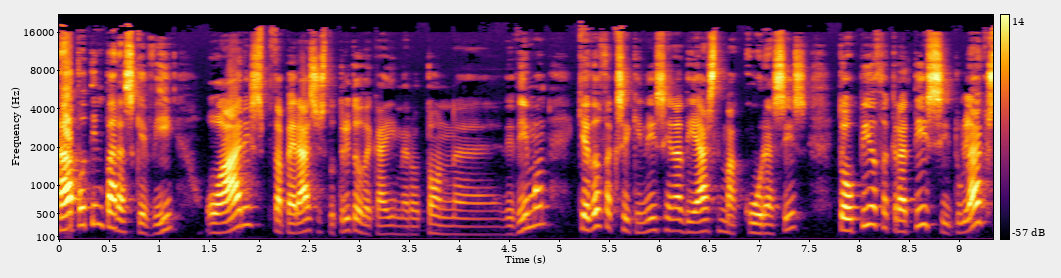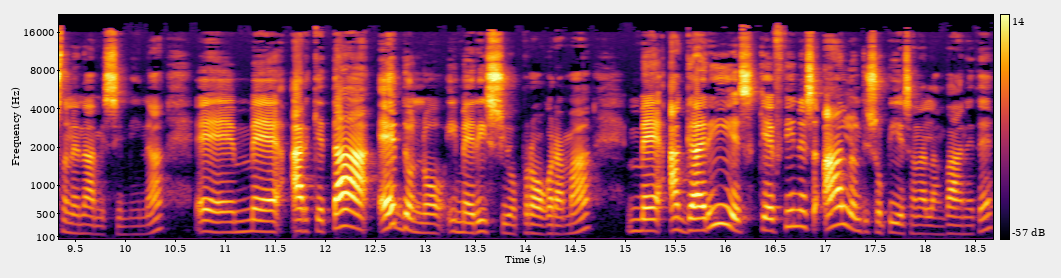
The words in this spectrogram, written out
Από την Παρασκευή ο Άρης θα περάσει στο τρίτο δεκαήμερο των ε, διδήμων και εδώ θα ξεκινήσει ένα διάστημα κούρασης, το οποίο θα κρατήσει τουλάχιστον 1,5 μήνα, ε, με αρκετά έντονο ημερήσιο πρόγραμμα, με αγκαρίες και ευθύνες άλλων τις οποίες αναλαμβάνετε,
